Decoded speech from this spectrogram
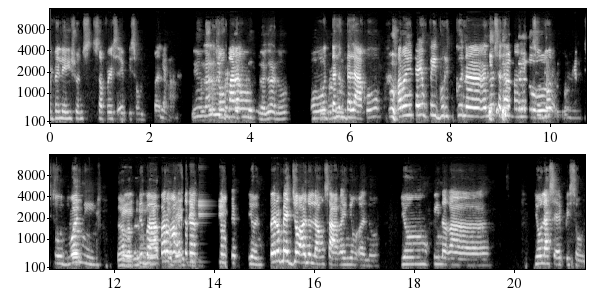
revelations sa first episode pa. Yeah. Yung, lalo So, yung first parang- episode talaga, no? Oo, Sobrang- dalam-dala ako. Oh. Parang yun na yung favorite ko na ano sa lahat ng episode, episode 1 eh. Diba? Parang ako sa lahat ng yun. Pero medyo ano lang sa akin yung ano, yung pinaka yung last episode,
